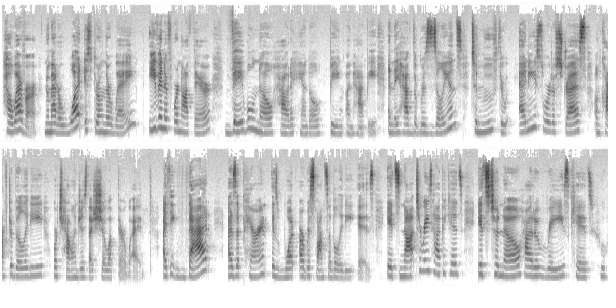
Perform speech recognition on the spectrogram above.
However, no matter what is thrown their way, even if we're not there, they will know how to handle being unhappy. And they have the resilience to move through any sort of stress, uncomfortability, or challenges that show up their way. I think that as a parent is what our responsibility is. It's not to raise happy kids, it's to know how to raise kids who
